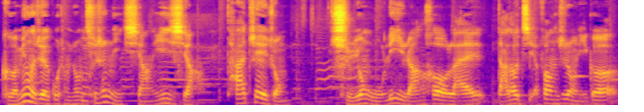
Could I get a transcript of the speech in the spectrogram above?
革命的这个过程中，嗯其实你想一想，他这种使用武力，然后来达到解放的这种一个，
